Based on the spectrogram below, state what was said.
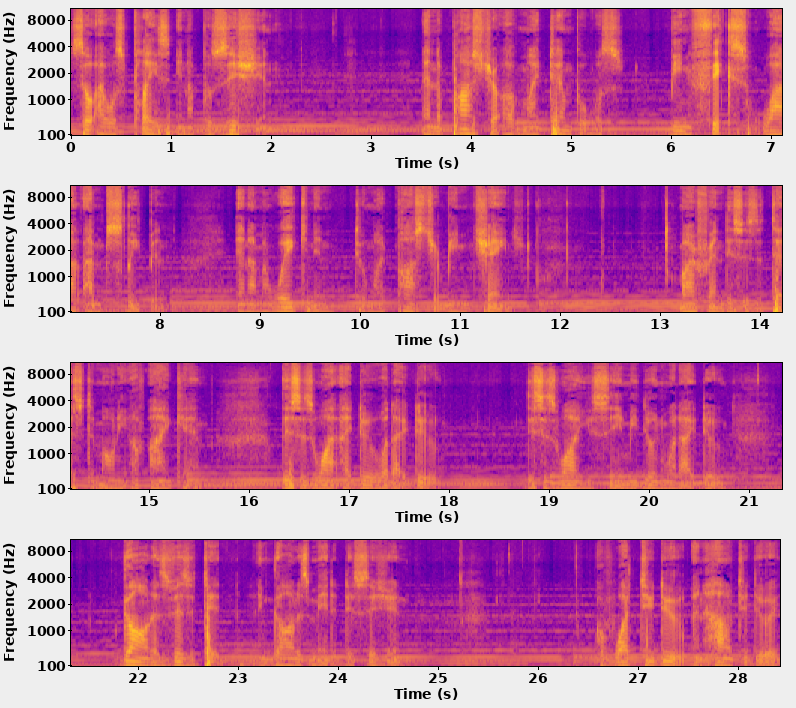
So I was placed in a position, and the posture of my temple was being fixed while I'm sleeping, and I'm awakening to my posture being changed. My friend, this is the testimony of ICAM. This is why I do what I do. This is why you see me doing what I do. God has visited and God has made a decision of what to do and how to do it.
